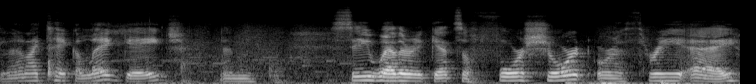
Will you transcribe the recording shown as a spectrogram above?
then I take a leg gauge and see whether it gets a 4 short or a 3A.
